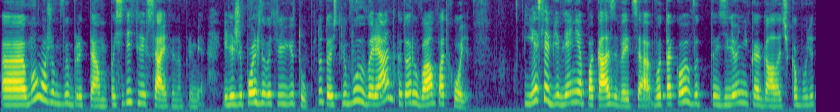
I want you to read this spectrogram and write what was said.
Э, мы можем выбрать там посетителей сайта, например, или же пользователей YouTube. Ну, то есть любой вариант, который вам подходит. Если объявление показывается, вот такой вот зелененькая галочка будет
